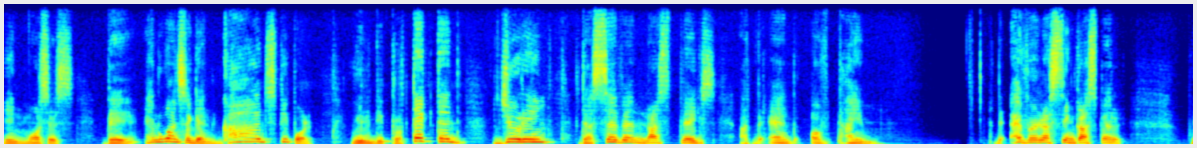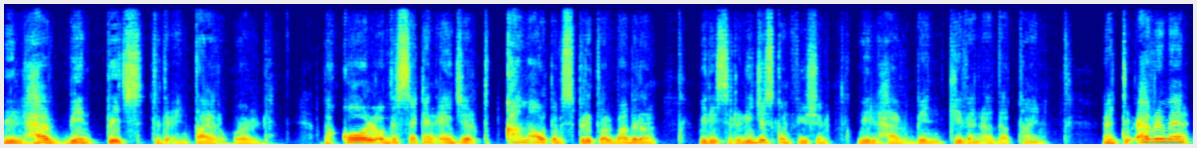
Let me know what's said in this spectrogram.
in Moses' day. And once again, God's people will be protected during the seven last plagues at the end of time. The everlasting gospel will have been preached to the entire world. The call of the second angel to come out of spiritual Babylon with its religious confusion will have been given at that time. And to every man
